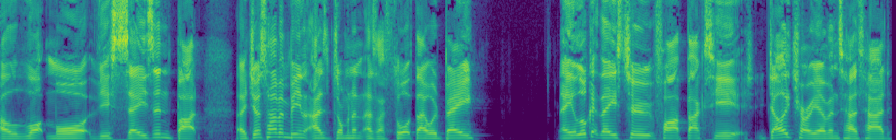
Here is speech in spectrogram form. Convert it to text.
a lot more this season, but they just haven't been as dominant as I thought they would be. Now you look at these two fight backs here. Daly Cherry Evans has had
